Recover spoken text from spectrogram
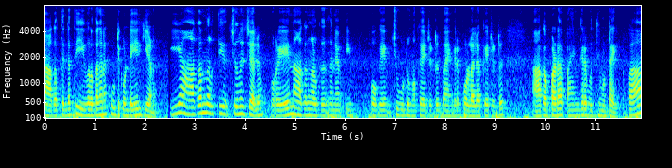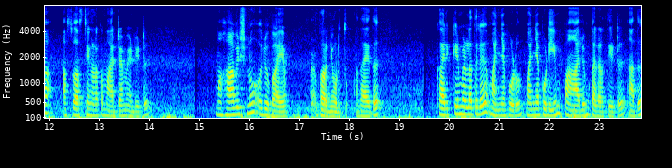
യാഗത്തിന്റെ തീവ്രത അങ്ങനെ കൂട്ടിക്കൊണ്ടേയിരിക്കുകയാണ്. ഈ യാഗം നിർത്തിച്ചു എന്ന് വെച്ചാലും കുറേ നാഗങ്ങൾക്ക് ഇങ്ങനെ ഈ പുകയും ചൂടും ഒക്കെ ആയിട്ടിട്ട് ഭയങ്കര പൊള്ളലൊക്കെ ഏറ്റിട്ട് ആകപ്പാടെ ഭയങ്കര ബുദ്ധിമുട്ടായി. അപ്പോൾ ആ അസ്വാസ്ഥ്യങ്ങളൊക്കെ മാറ്റാൻ വേണ്ടിയിട്ട് മഹാവിഷ്ണു ഒരു ഉപായം പറഞ്ഞു കൊടുത്തു. അതായത് കരിക്കിൻ വെള്ളത്തിൽ മഞ്ഞപ്പൊടും മഞ്ഞപ്പൊടിയും പാലും കലർത്തിയിട്ട് അത്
